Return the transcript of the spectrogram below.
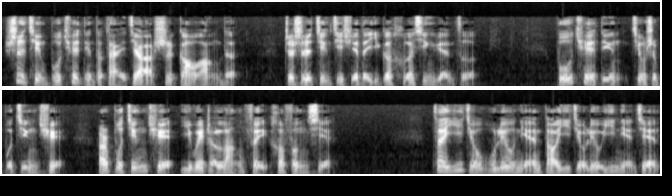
事情不确定的代价是高昂的，这是经济学的一个核心原则。不确定就是不精确，而不精确意味着浪费和风险。在一九五六年到一九六一年间，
